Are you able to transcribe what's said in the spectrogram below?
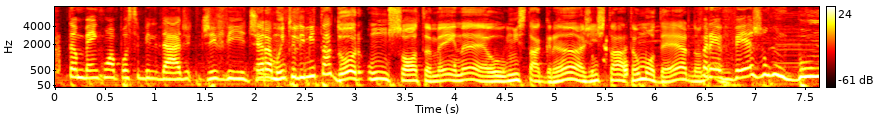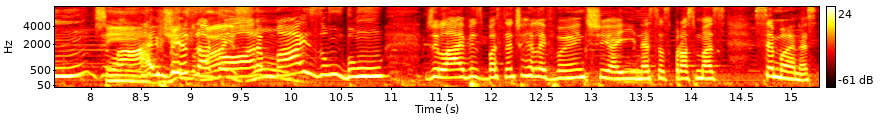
também com a possibilidade de vídeo. Era muito limitador, um só também, né? O Instagram, a gente tá tão moderno, né? Prevejo um boom de Sim. lives agora, mais um. mais um boom de lives bastante relevante aí nessas próximas semanas.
